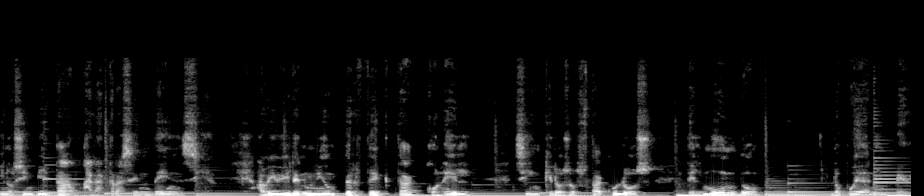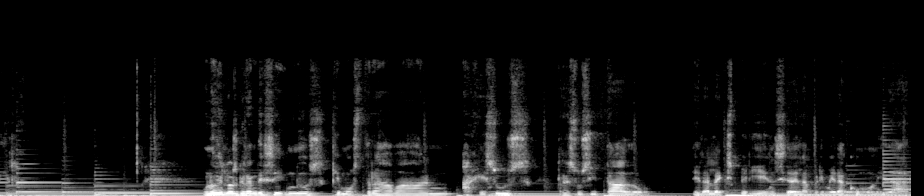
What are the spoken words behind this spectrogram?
y nos invita a la trascendencia, a vivir en unión perfecta con Él, sin que los obstáculos del mundo lo puedan impedir. Uno de los grandes signos que mostraban a Jesús resucitado era la experiencia de la primera comunidad,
